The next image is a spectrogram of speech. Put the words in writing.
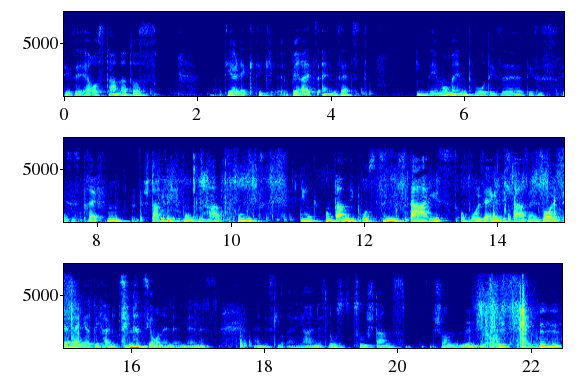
diese Eros-Thanatos-Dialektik bereits einsetzt, in dem Moment, wo diese, dieses, dieses Treffen stattgefunden hat und, und dann die Brust nicht da ist, obwohl sie eigentlich da sein sollte, weil ja die Halluzination eines, eines, ja, eines Lustzustands schon möglich ist, mhm.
